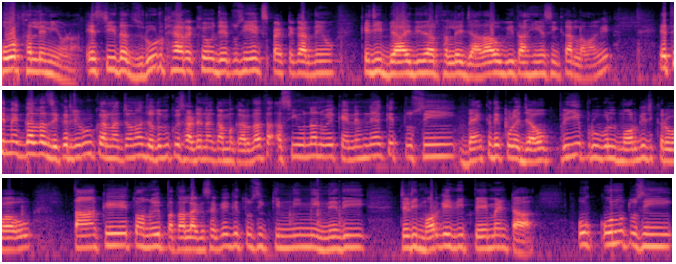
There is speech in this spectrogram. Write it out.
ਹੋਰ ਥੱਲੇ ਨਹੀਂ ਆਉਣਾ। ਇਸ ਚੀਜ਼ ਦਾ ਜ਼ਰੂਰ ਖਿਆਲ ਰੱਖਿਓ। ਜੇ ਤੁਸੀਂ ਇਹ ਐਕਸਪੈਕਟ ਕਰਦੇ ਹੋ ਕਿ ਜੀ ਵਿਆਜ ਦੀ ਦਰ ਥੱਲੇ ਜ਼ਿਆਦਾ ਹੋਊਗੀ, ਤਾਂ ਹੀ ਅਸੀਂ ਘਰ ਲਵਾਂਗੇ। ਇੱਥੇ ਮੈਂ ਇੱਕ ਗੱਲ ਦਾ ਜ਼ਿਕਰ ਜ਼ਰੂਰ ਕਰਨਾ ਚਾਹੁੰਦਾ, ਜਦੋਂ ਵੀ ਕੋਈ ਸਾਡੇ ਨਾਲ ਕੰਮ ਕਰਦਾ, ਤਾਂ ਅਸੀਂ ਉਹਨਾਂ ਨੂੰ ਇਹ ਕਹਿੰਦੇ ਹੁੰਦੇ ਆ ਕਿ ਤੁਸੀਂ ਬੈਂਕ ਦੇ ਕੋਲੇ ਜਾਓ, ਪ੍ਰੀ ਅਪਰੂਵਲ ਮਾਰਗੇਜ ਕਰਵਾਓ, ਤਾਂ ਕਿ ਤੁਹਾਨੂੰ ਇਹ ਪਤਾ ਲੱਗ ਸਕੇ ਕਿ ਤੁਸੀਂ ਕਿੰਨੀ ਮਹੀਨੇ ਦੀ ਜਿਹੜੀ ਮਾਰਗੇਜ ਦੀ ਪੇਮੈਂਟ ਆ, ਉਹ, ਉਹਨੂੰ ਤੁਸੀਂ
